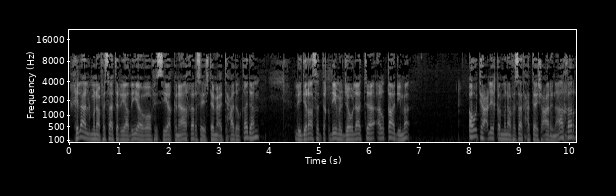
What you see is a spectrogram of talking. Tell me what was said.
خلال المنافسات الرياضية وفي سياق آخر سيجتمع اتحاد القدم لدراسة تقديم الجولات القادمة. أو تعليق المنافسات حتى إشعار آخر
